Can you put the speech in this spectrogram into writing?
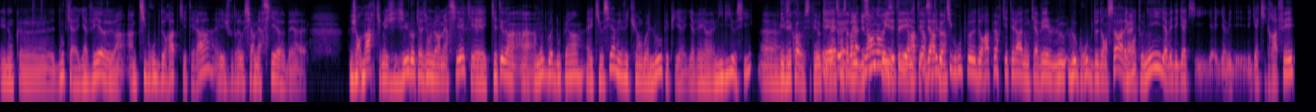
Et donc, donc il y avait un, un, petit groupe de rap qui était là, et je voudrais aussi remercier ben, Jean-Marc, mais j'ai eu l'occasion de le remercier, qui, est, qui était un, autre Guadeloupéen et qui aussi avait vécu en Guadeloupe. Et puis il y avait euh, Lily aussi. Euh, ils faisaient quoi C'était eux qui étaient responsables du, centre Non, ils, étaient, des rappeurs. C'était le petit groupe de rappeurs qui était là. Donc il y avait le, groupe de danseurs avec Anthony. Il y avait des gars qui, il y avait des, gars qui graffaient.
